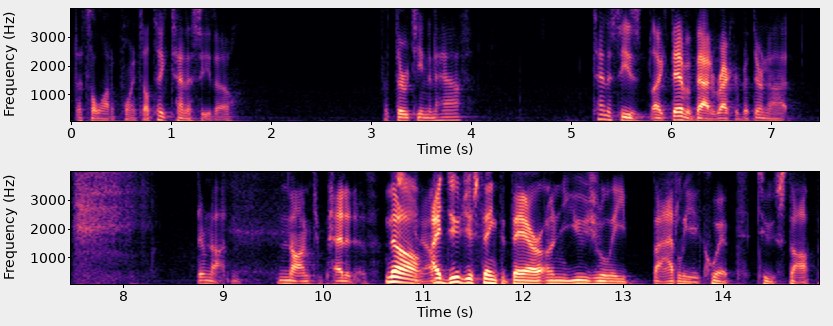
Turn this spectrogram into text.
That's a lot of points. I'll take Tennessee though. For 13 and a half. Tennessee's like they have a bad record, but they're not they're not non-competitive. No, you know? I do just think that they are unusually badly equipped to stop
